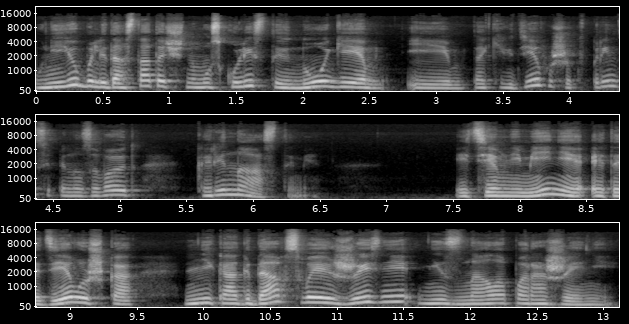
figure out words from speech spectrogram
У нее были достаточно мускулистые ноги, и таких девушек, в принципе, называют коренастыми. И тем не менее, эта девушка никогда в своей жизни не знала поражений.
